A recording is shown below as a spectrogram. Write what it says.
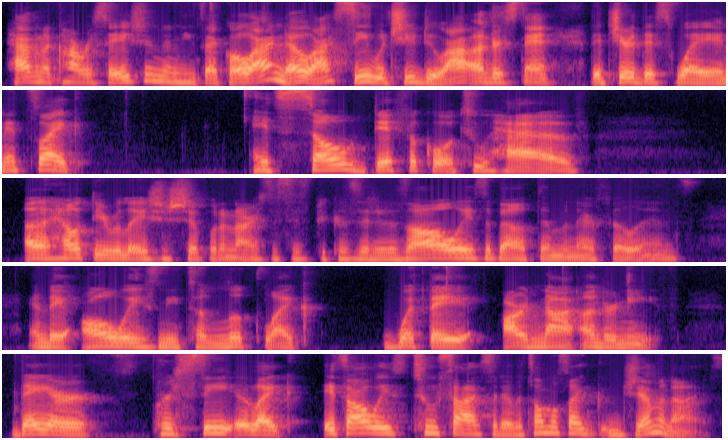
having a conversation. And he's like, oh, I know. I see what you do. I understand that you're this way. And it's like, it's so difficult to have a healthy relationship with a narcissist because it is always about them and their feelings. And they always need to look like what they are not underneath. They are perceived like it's always two sides to them. It's almost like Geminis.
